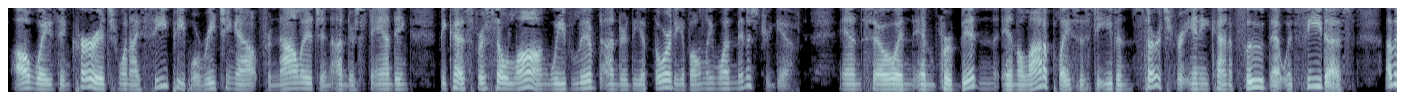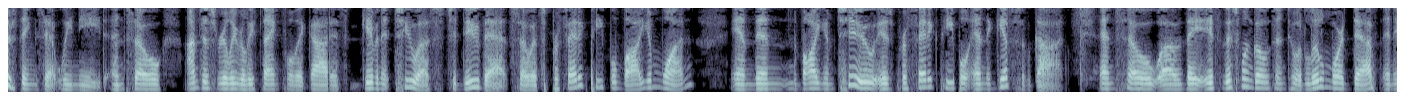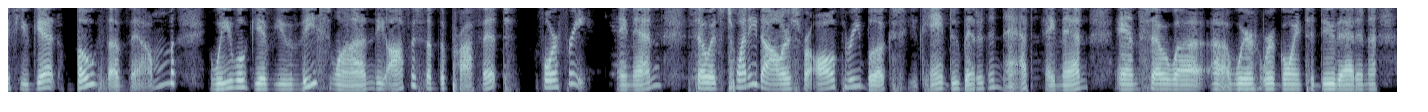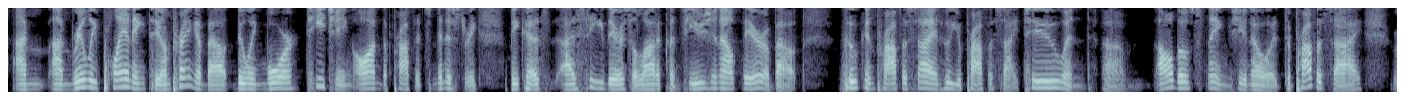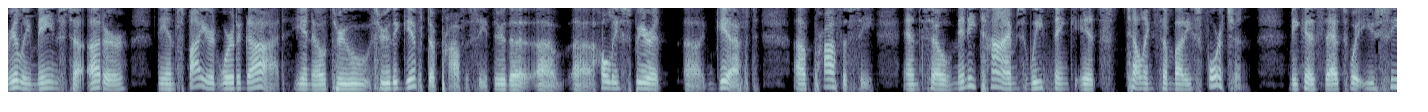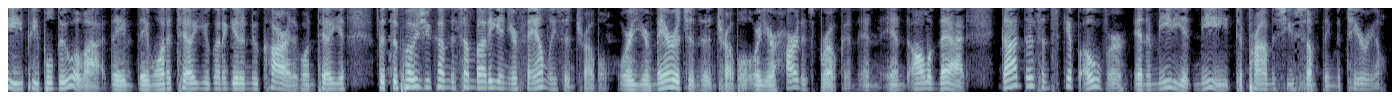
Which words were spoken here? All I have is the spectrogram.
always encouraged when I see people reaching out for knowledge and understanding because for so long we've lived under the authority of only one ministry gift. And so, and, and forbidden in a lot of places to even search for any kind of food that would feed us other things that we need. And so I'm just really, really thankful that God has given it to us to do that. So it's prophetic people volume one. And then the volume two is prophetic people and the gifts of God. And so, uh, they, if this one goes into a little more depth and if you get both of them, we will give you this one, the office of the prophet for free. Amen. So it's $20 for all three books. You can't do better than that. Amen. And so, uh, uh, we're, we're going to do that. And uh, I'm, I'm really planning to, I'm praying about doing more teaching on the prophet's ministry because I see there's a lot of confusion out there about who can prophesy and who you prophesy to and, um, all those things, you know, to prophesy really means to utter the inspired word of God, you know, through, through the gift of prophecy, through the, uh, uh, Holy Spirit, uh, gift of prophecy. And so many times we think it's telling somebody's fortune because that's what you see people do a lot. They, they want to tell you you're going to get a new car. They want to tell you, but suppose you come to somebody and your family's in trouble or your marriage is in trouble or your heart is broken and, and all of that. God doesn't skip over an immediate need to promise you something material.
